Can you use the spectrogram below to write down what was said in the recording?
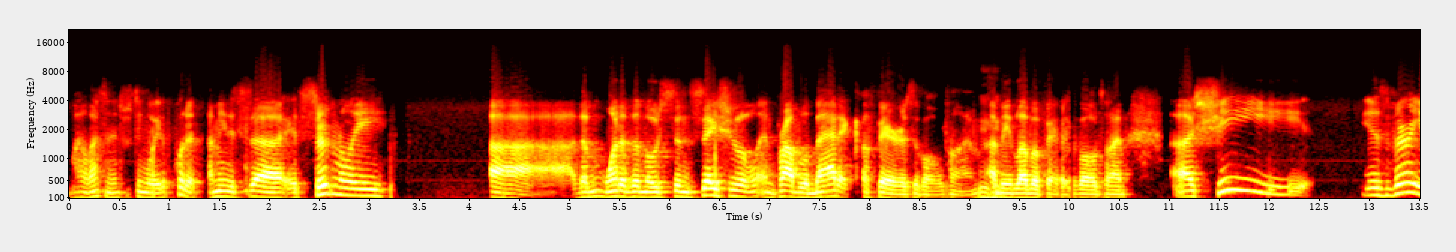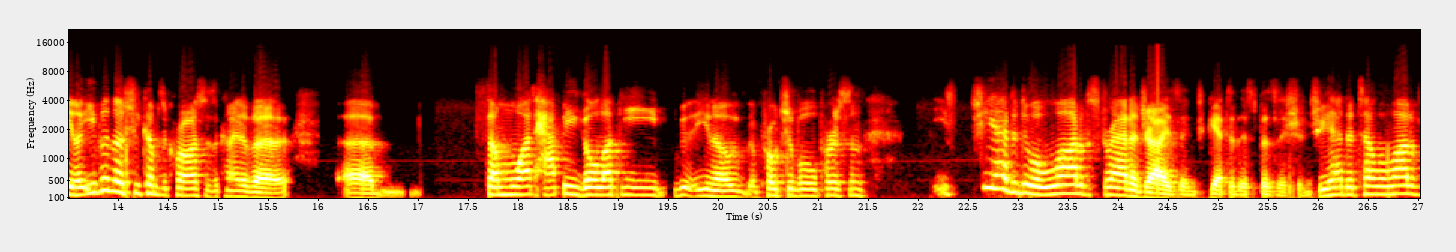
well, that's an interesting way to put it. I mean, it's uh, it's certainly uh, the, one of the most sensational and problematic affairs of all time. Mm-hmm. I mean, love affairs of all time. Uh, she is very, you know, even though she comes across as a kind of a, a somewhat happy-go-lucky, you know, approachable person, she had to do a lot of strategizing to get to this position. She had to tell a lot of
